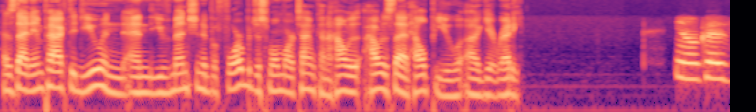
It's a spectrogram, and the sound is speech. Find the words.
has that impacted you? And and you've mentioned it before, but just one more time, kind of how how does that help you uh, get ready? You know, because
